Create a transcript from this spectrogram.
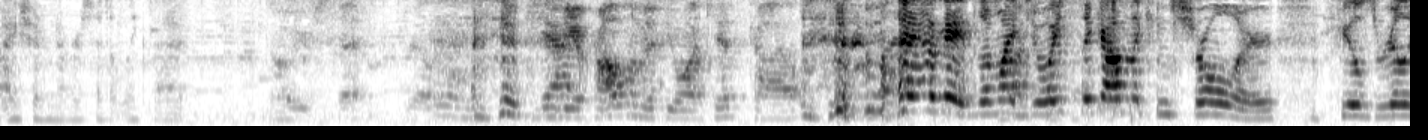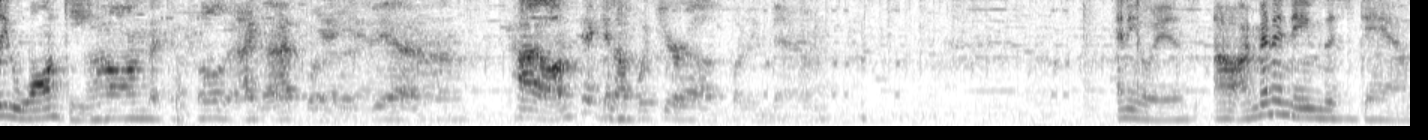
I should have never said it like that. Oh, your stick. Really? My- Could be a problem if you want kids, Kyle. okay, so my joystick on the controller feels really wonky. Oh, on the controller. I, That's what it is, yeah. Uh, Kyle, I'm picking up what you're uh, putting down. Anyways, oh, I'm gonna name this dam.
